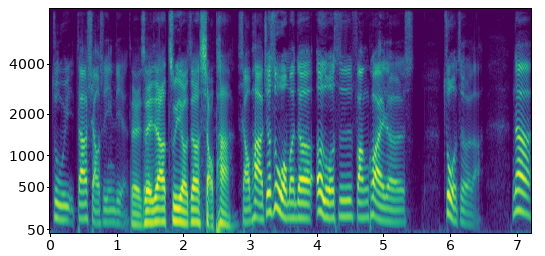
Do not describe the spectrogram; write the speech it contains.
注意，大家小心一点。对，所以就要注意哦，叫小帕。小帕就是我们的俄罗斯方块的作者啦。那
